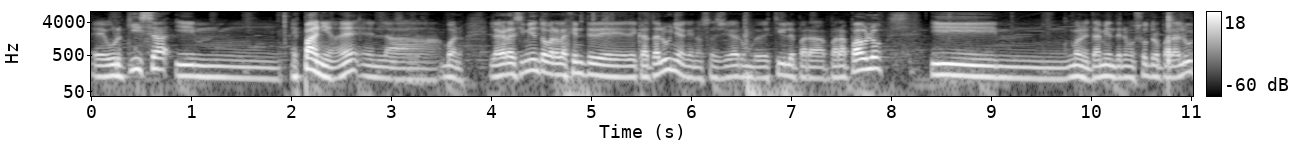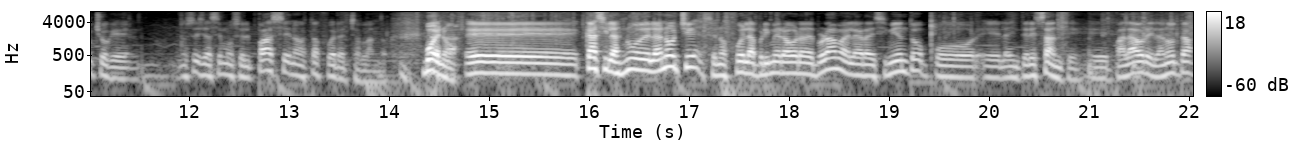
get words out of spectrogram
eh, Urquiza y mm, España. Eh, en la, bueno, el agradecimiento para la gente de, Cataluña que nos hace llegar un bebestible para, para Pablo. Y mm, bueno, también tenemos otro para Lucho que no sé si hacemos el pase, no, está fuera charlando. Bueno, eh, casi las 9 de la noche, se nos fue la primera hora del programa. El agradecimiento por eh, la interesante eh, palabra y la nota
